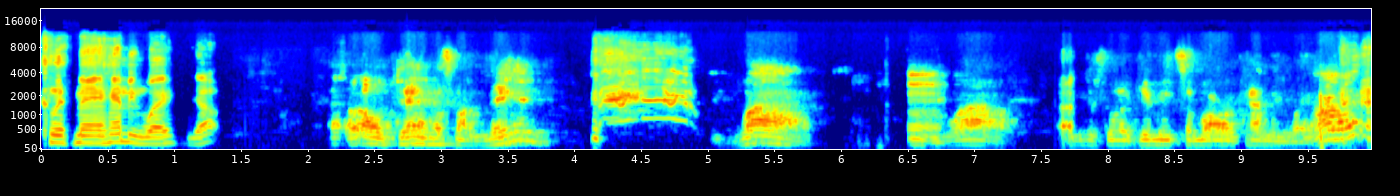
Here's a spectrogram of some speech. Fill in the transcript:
Cliffman Hemingway. Yep. Oh damn, that's my man. wow, Mm. wow. I'm just gonna give me tomorrow Hemingway. All right.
